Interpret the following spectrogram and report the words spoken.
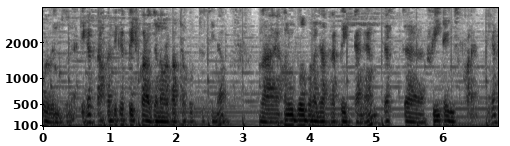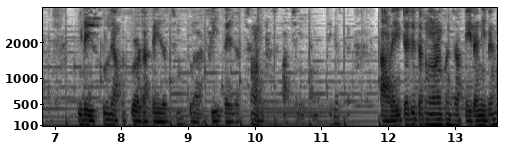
করবেন কিনা, ঠিক আছে? আপনাদেরকে পেড করার জন্য আমরা বাধ্য করতেছি না। এখনই বলব না যে আপনারা পেডটা নেন জাস্ট ফ্রিটা ইউজ করেন, ঠিক আছে? ফ্রিটা ইউজ করলে আপনি পুরোটা পেয়ে যাচ্ছেন, পুরো ফ্রি পেয়ে যাচ্ছেন, অনেক কিছু পাচ্ছেন এখানে, ঠিক আছে? আর এইটা যদি আপনি মনে করেন যে আপনি এটা নেবেন,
